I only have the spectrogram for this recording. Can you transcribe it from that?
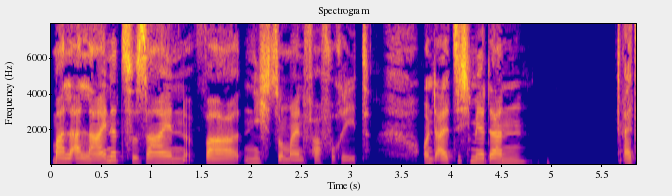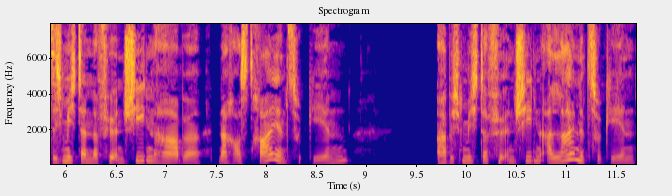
mal alleine zu sein war nicht so mein Favorit. Und als ich mir dann, als ich mich dann dafür entschieden habe, nach Australien zu gehen, habe ich mich dafür entschieden, alleine zu gehen,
